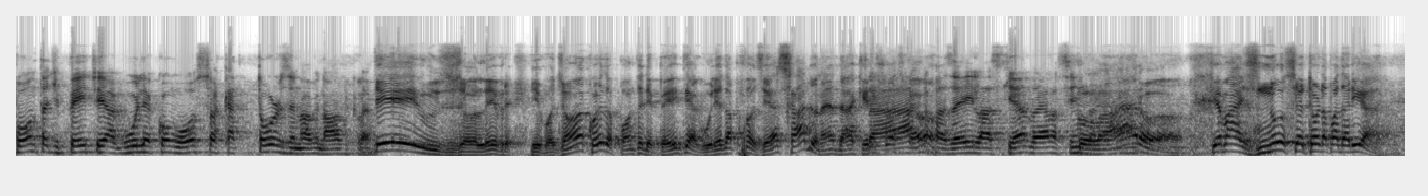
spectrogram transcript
ponta de peito e agulha com osso a 14,99, Cleber. Deus o livre. E vou dizer uma coisa, ponta de peito e agulha dá pra fazer assado, né? Dá aquele dá churrascão. Dá pra fazer e lasqueando ela assim. Tá claro. O que mais? No setor da padaria?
